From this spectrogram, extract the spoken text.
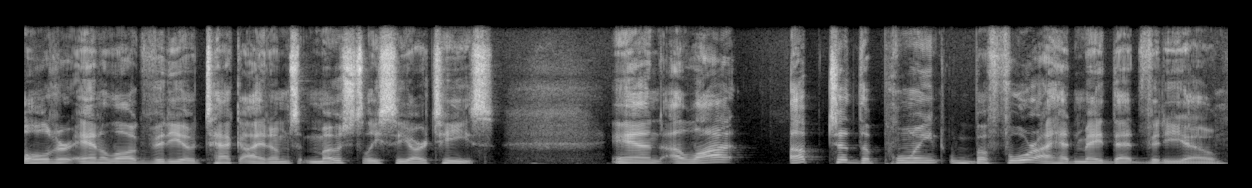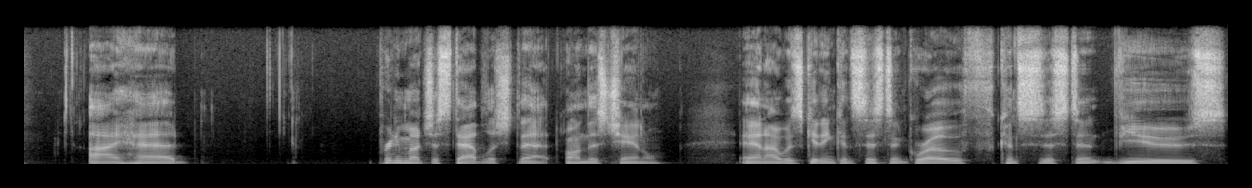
older analog video tech items, mostly CRTs. And a lot up to the point before I had made that video, I had pretty much established that on this channel and I was getting consistent growth, consistent views.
